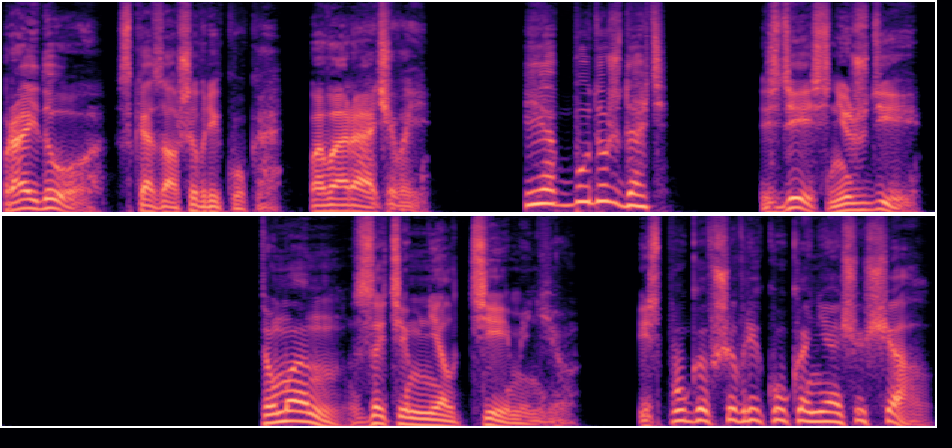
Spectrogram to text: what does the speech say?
«Пройду», — сказал Шеврикука. «Поворачивай». «Я буду ждать». «Здесь не жди». Туман затемнел теменью. Испуга в Шеврикука не ощущал.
